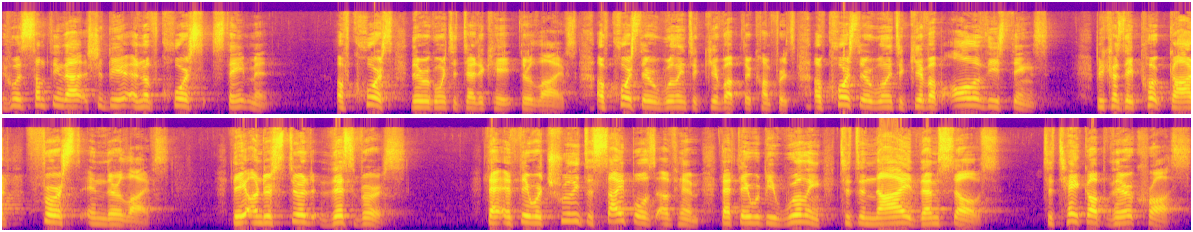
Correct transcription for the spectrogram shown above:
it was something that should be an of course statement. Of course, they were going to dedicate their lives. Of course, they were willing to give up their comforts. Of course, they were willing to give up all of these things because they put God first in their lives. They understood this verse that if they were truly disciples of him, that they would be willing to deny themselves, to take up their cross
